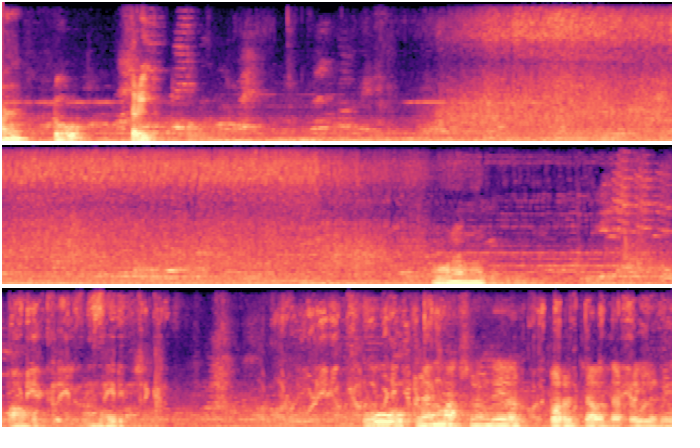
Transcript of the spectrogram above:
ஒன் டூ த்ரீ ஓ கிளைமாக்ஸ்லேருந்து தொடர்ச்சி ஆகுதா ட்ரெய்லரு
